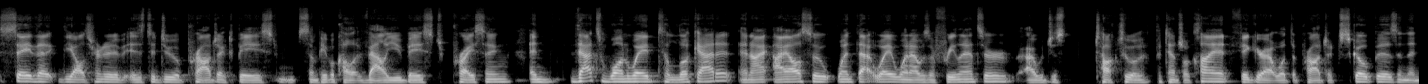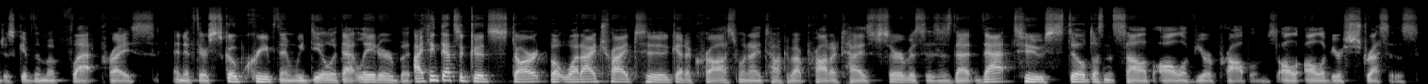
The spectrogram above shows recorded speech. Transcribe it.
say that the alternative is to do a project based, some people call it value based pricing. And that's one way to look at it. And I, I also went that way when I was a freelancer. I would just talk to a potential client, figure out what the project scope is, and then just give them a flat price. And if there's scope creep, then we deal with that later. But I think that's a good start. But what I try to get across when I talk about productized services is that that too still doesn't solve all of your problems, all, all of your stresses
